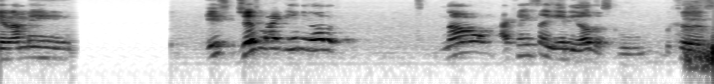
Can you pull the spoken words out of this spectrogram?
and I mean, it's just like any other. No, I can't say any other school because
